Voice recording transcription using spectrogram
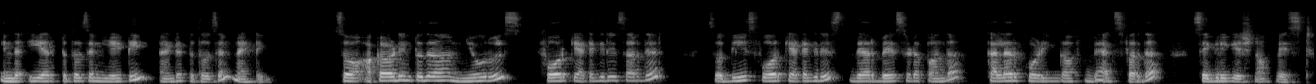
in the year 2018 and 2019. So according to the new rules, four categories are there. So these four categories, they are based upon the color coding of bags for the segregation of waste.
